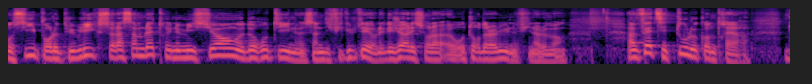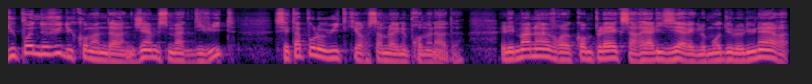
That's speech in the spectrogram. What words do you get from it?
Aussi, pour le public, cela semble être une mission de routine, sans difficulté. On est déjà allé sur autour de la Lune, finalement. En fait, c'est tout le contraire. Du point de vue du commandant James McDivitt, c'est Apollo 8 qui ressemble à une promenade. Les manœuvres complexes à réaliser avec le module lunaire,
